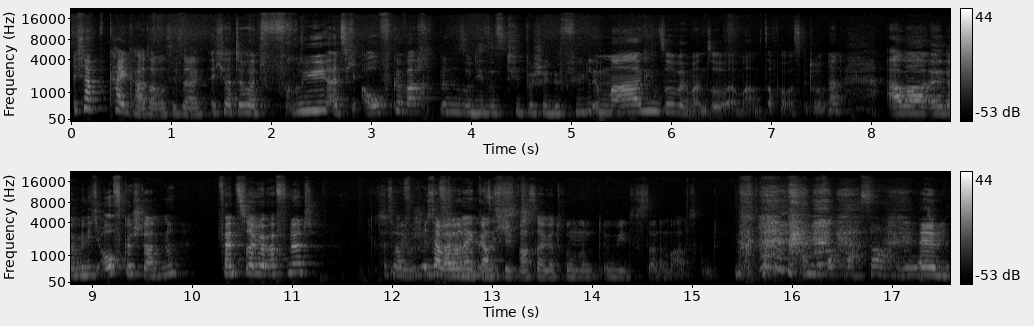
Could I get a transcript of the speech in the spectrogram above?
ich hab keinen Kater, muss ich sagen. Ich hatte heute früh, als ich aufgewacht bin, so dieses typische Gefühl im Magen, so wenn man so am Abend davor was getrunken hat. Aber äh, dann bin ich aufgestanden, Fenster geöffnet. Es Ich habe einfach nur ganz Gesicht. viel Wasser getrunken und irgendwie ist dann immer alles gut. Einfach Wasser. Ähm.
